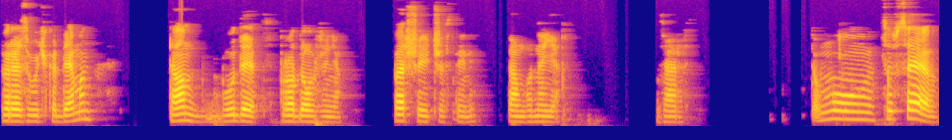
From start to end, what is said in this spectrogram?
Перезвучка Демон. Там буде продовження першої частини. Там вона є. Зараз. Тому це все.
